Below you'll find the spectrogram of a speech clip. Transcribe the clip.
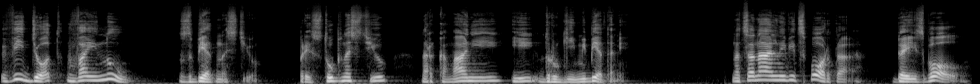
ведет войну с бедностью, преступностью, наркоманией и другими бедами. Национальный вид спорта – бейсбол.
